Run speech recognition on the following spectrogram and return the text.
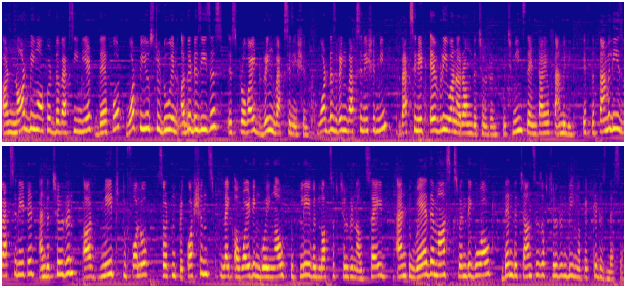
are not being offered the vaccine yet. Therefore, what we used to do in other diseases is provide ring vaccination. What does ring vaccination mean? Vaccinate everyone around the children, which means the entire family. If the family is vaccinated and the children are made to follow certain precautions like avoiding going out to play with lots of children outside and to wear their masks when they go out, then the chances of children being affected is lesser.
